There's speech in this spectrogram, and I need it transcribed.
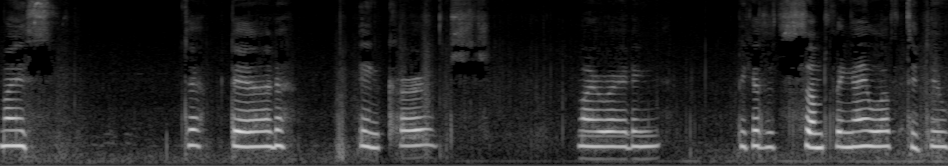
my stepdad encouraged my writing because it's something I love to do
